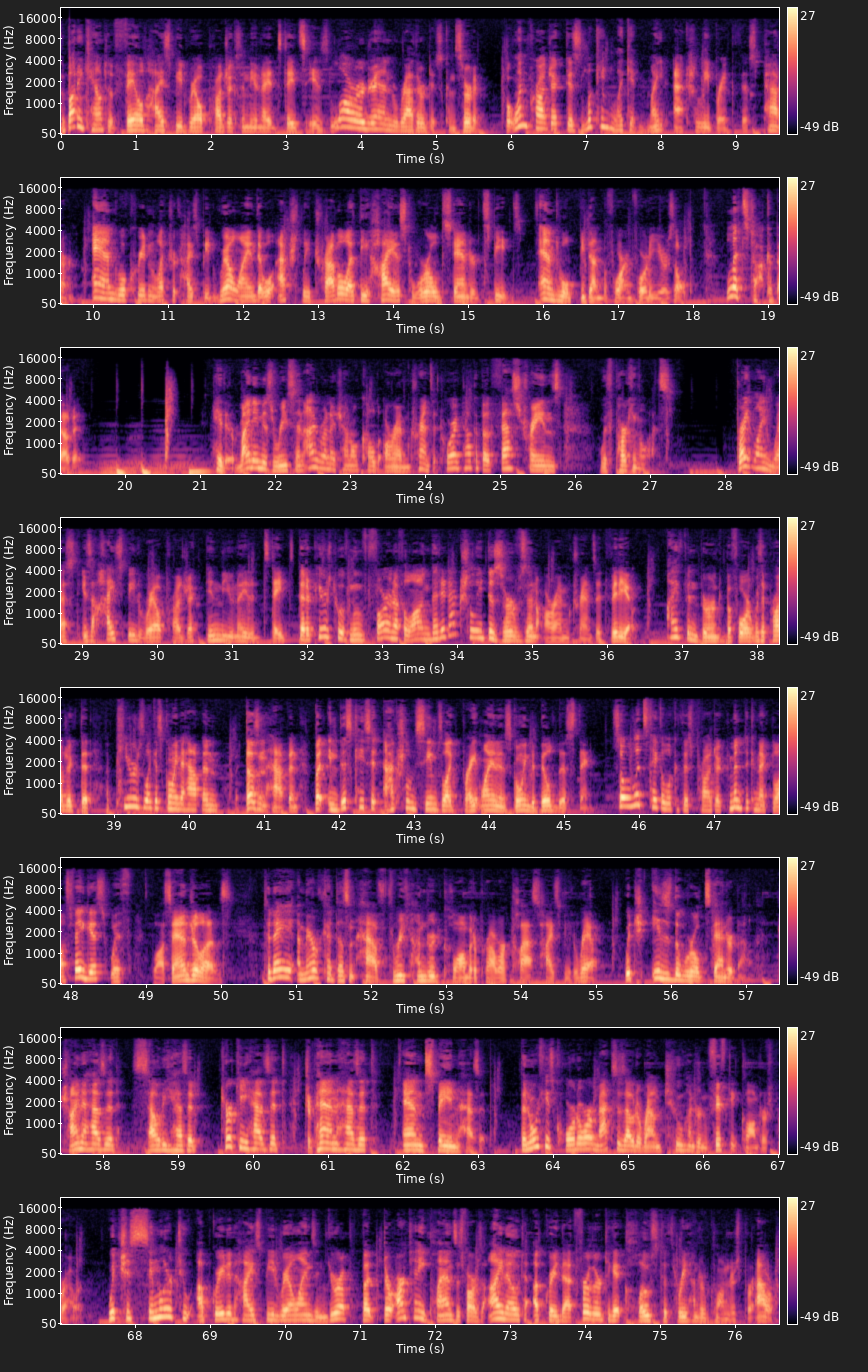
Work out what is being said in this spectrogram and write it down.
The body count of failed high speed rail projects in the United States is large and rather disconcerting. But one project is looking like it might actually break this pattern, and will create an electric high speed rail line that will actually travel at the highest world standard speeds, and will be done before I'm 40 years old. Let's talk about it. Hey there, my name is Reece, and I run a channel called RM Transit, where I talk about fast trains with parking lots. Brightline West is a high speed rail project in the United States that appears to have moved far enough along that it actually deserves an RM Transit video. I've been burned before with a project that appears like it's going to happen, but doesn't happen, but in this case it actually seems like Brightline is going to build this thing. So let's take a look at this project meant to connect Las Vegas with Los Angeles. Today, America doesn't have 300 km per hour class high speed rail, which is the world standard now. China has it, Saudi has it, Turkey has it, Japan has it, and Spain has it. The Northeast Corridor maxes out around 250 kilometers per hour, which is similar to upgraded high speed rail lines in Europe, but there aren't any plans, as far as I know, to upgrade that further to get close to 300 kilometers per hour.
